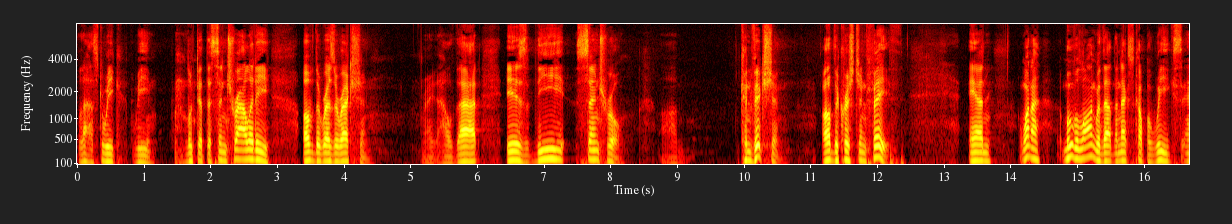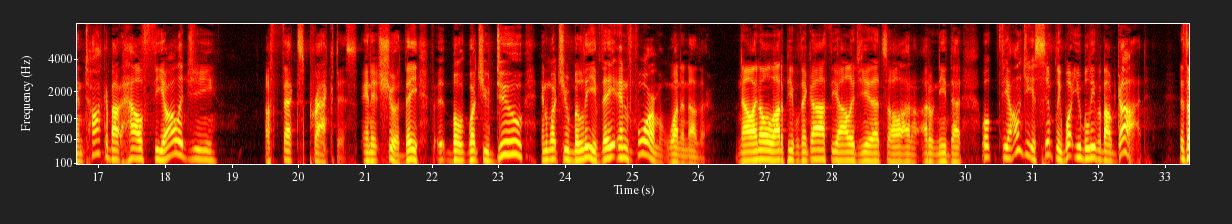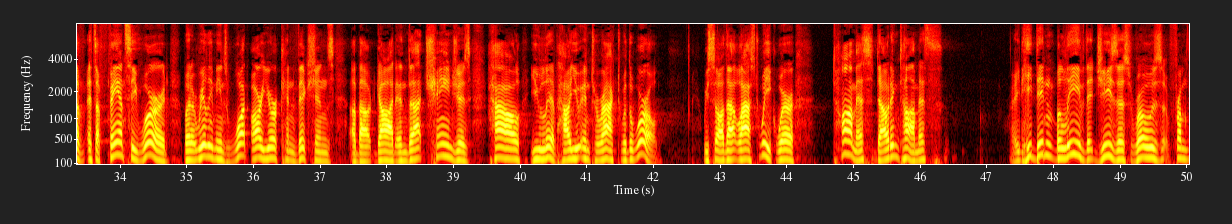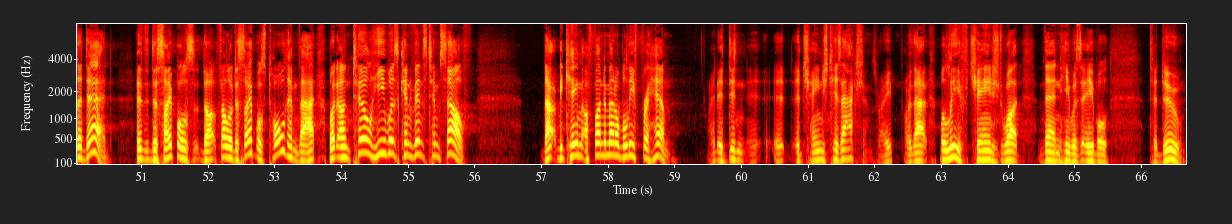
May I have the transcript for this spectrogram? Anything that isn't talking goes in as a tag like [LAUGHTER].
Last week, we [CLEARS THROAT] looked at the centrality of the resurrection, right? How that is the central um, conviction of the Christian faith. And I want to move along with that the next couple weeks and talk about how theology affects practice and it should they both what you do and what you believe they inform one another now, I know a lot of people think, ah, theology, that's all, I don't, I don't need that. Well, theology is simply what you believe about God. It's a, it's a fancy word, but it really means what are your convictions about God? And that changes how you live, how you interact with the world. We saw that last week where Thomas, doubting Thomas, right, he didn't believe that Jesus rose from the dead. His disciples, the fellow disciples, told him that, but until he was convinced himself, that became a fundamental belief for him. Right? It didn't. It, it, changed his actions, right? Or that belief changed what then he was able to do.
